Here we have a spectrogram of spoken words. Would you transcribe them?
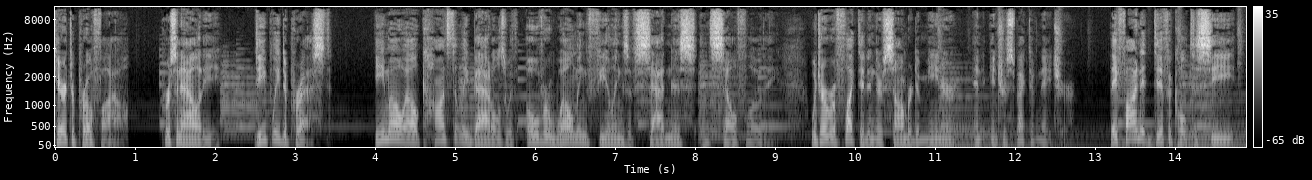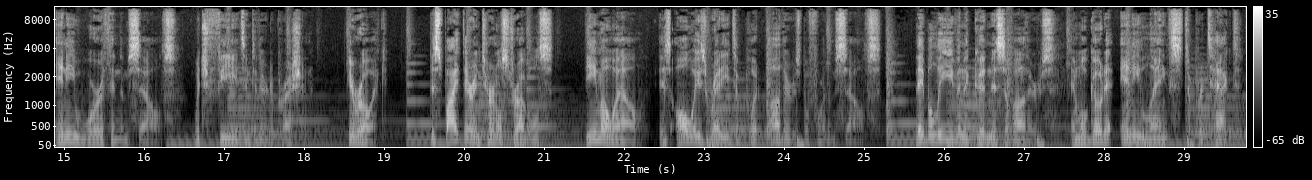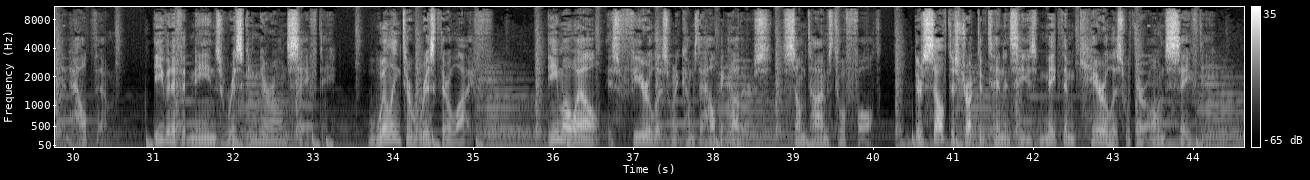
Character profile. Personality. Deeply depressed. Emo El constantly battles with overwhelming feelings of sadness and self-loathing, which are reflected in their somber demeanor and introspective nature. They find it difficult to see any worth in themselves, which feeds into their depression. Heroic. Despite their internal struggles, Emo El is always ready to put others before themselves. They believe in the goodness of others and will go to any lengths to protect and help them, even if it means risking their own safety. Willing to risk their life. Emo El is fearless when it comes to helping others, sometimes to a fault. Their self-destructive tendencies make them careless with their own safety,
